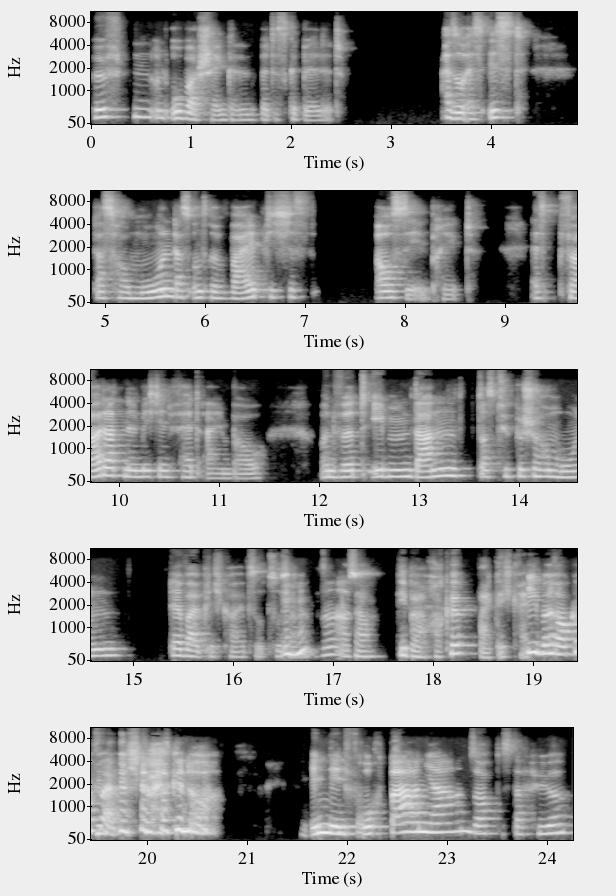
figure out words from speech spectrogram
Hüften und Oberschenkeln wird es gebildet. Also es ist das Hormon, das unsere weibliches Aussehen prägt. Es fördert nämlich den Fetteinbau und wird eben dann das typische Hormon der Weiblichkeit sozusagen. Mhm. Ne? Also genau. die barocke Weiblichkeit. Die barocke Weiblichkeit, genau. In den fruchtbaren Jahren sorgt es dafür,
